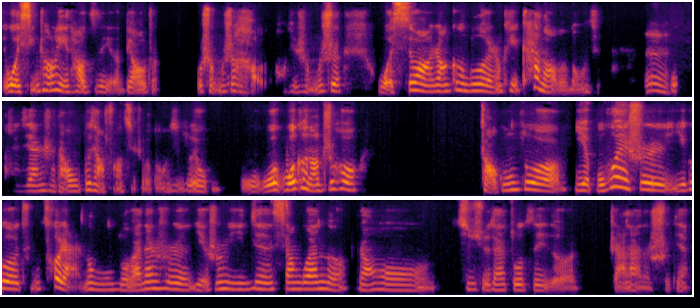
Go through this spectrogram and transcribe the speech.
我形成了一套自己的标准，我什么是好的东西，什么是我希望让更多的人可以看到的东西。嗯，我去坚持它，我不想放弃这个东西，所以，我我我可能之后找工作也不会是一个什么策展人的工作吧，但是也是一件相关的，然后继续在做自己的展览的实践。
